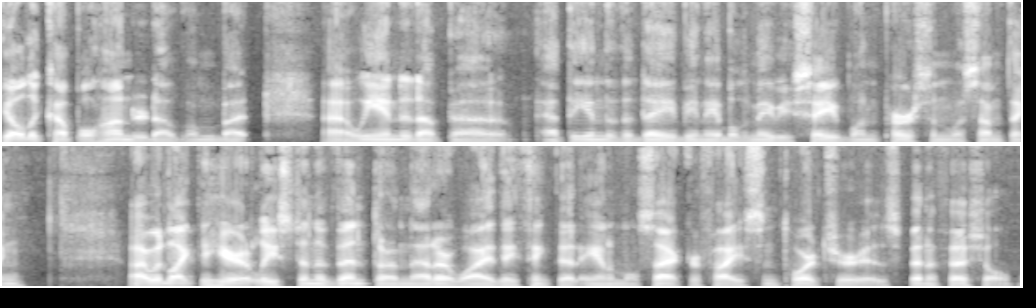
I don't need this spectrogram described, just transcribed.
killed a couple hundred of them, but uh, we ended up uh, at the end of the day being able to maybe save one person with something. I would like to hear at least an event on that or why they think that animal sacrifice and torture is beneficial.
